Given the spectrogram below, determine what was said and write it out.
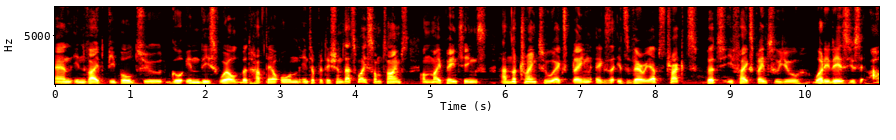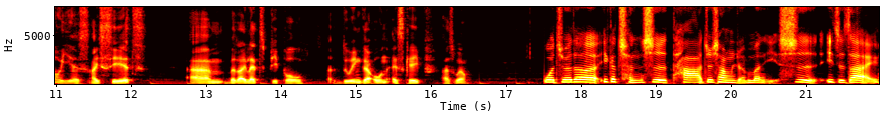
and invite people to go in this world but have their own interpretation. That's why sometimes on my paintings I'm not trying to explain exa- it's very abstract, but if I explain to you what it is, you say, "Oh yes, I see it." Um, but I let people doing their own escape as well. 我觉得一个城市，它就像人们是一直在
